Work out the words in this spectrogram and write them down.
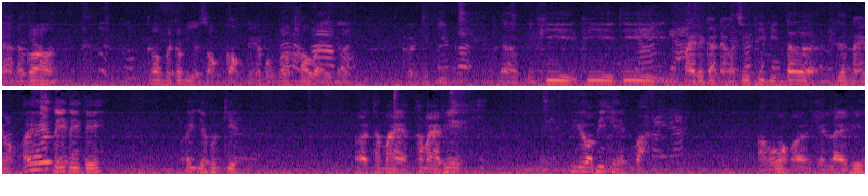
ฮะแล้วก็ ก็มันก็มีอยู่สองกล่องเนี่ยผมก็เข้าไปเนี่ยกำลังจะกิน มีพี่พี่ที่ไปด้วยกันเนี่ยเขาชื่อพี่ปีเตอร์เรื่องไหนบอกเฮ้ยเฮ้ยตีตีตีเฮ้ยอย่าเพิ่งกิน เออทำไมทำไมอะพี่ พี่ว่าพี่เห็นว่ะใครนะเอาเขาบอกเออเห็นอะไรพี่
